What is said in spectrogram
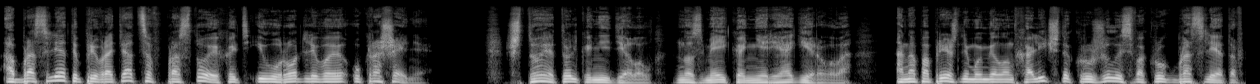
а браслеты превратятся в простое, хоть и уродливое украшение. Что я только не делал, но змейка не реагировала. Она по-прежнему меланхолично кружилась вокруг браслетов,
